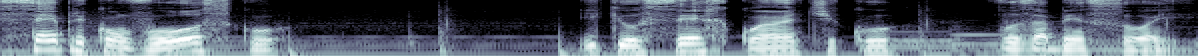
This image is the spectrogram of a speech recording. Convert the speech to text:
sempre convosco e que o ser quântico vos abençoe.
